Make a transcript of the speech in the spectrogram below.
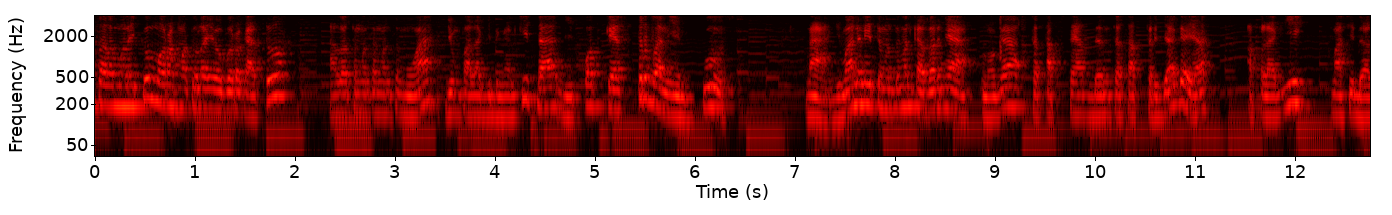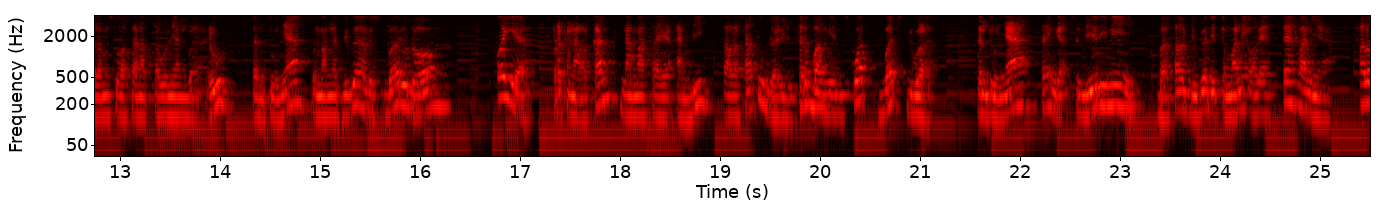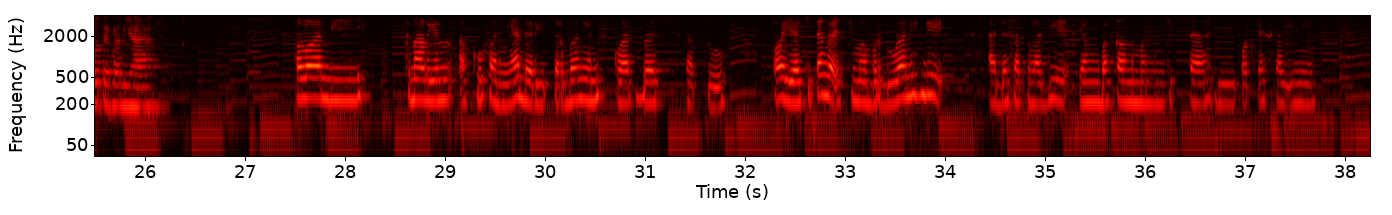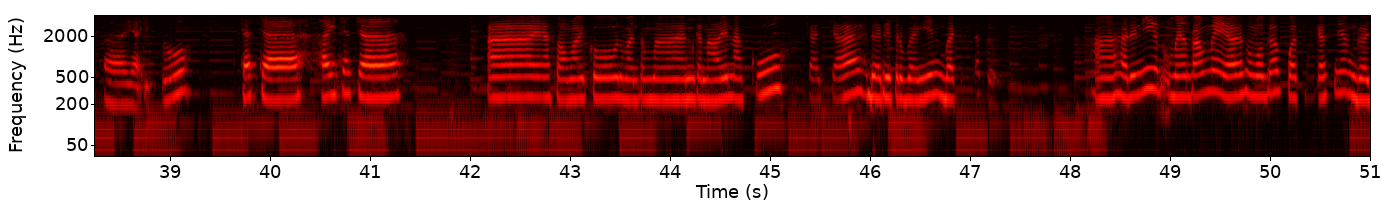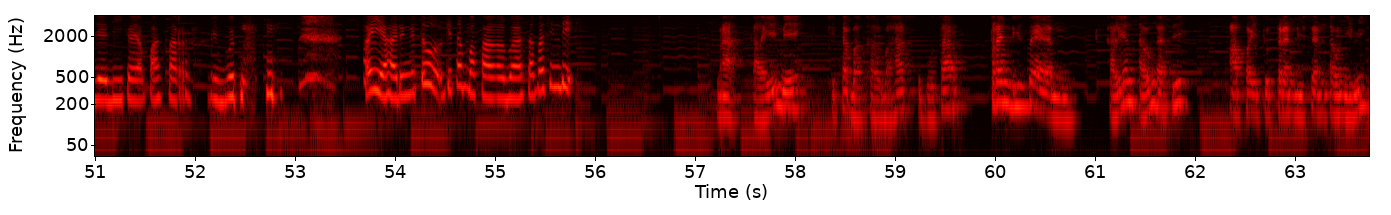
Assalamualaikum warahmatullahi wabarakatuh. Halo teman-teman semua, jumpa lagi dengan kita di podcast Terbangin Bus. Nah, gimana nih teman-teman kabarnya? Semoga tetap sehat dan tetap terjaga ya. Apalagi masih dalam suasana tahun yang baru, tentunya semangat juga harus baru dong. Oh iya, perkenalkan nama saya Andi, salah satu dari Terbangin Squad Batch 2. Tentunya saya nggak sendiri nih, bakal juga ditemani oleh Tevania. Halo Tevania. Halo Andi. Kenalin, aku Fania dari Terbangin Squad Batch 1. Oh ya, kita nggak cuma berdua nih, Di. Ada satu lagi yang bakal nemenin kita di podcast kali ini, uh, yaitu Caca. Hai Caca. Hai, Assalamualaikum teman-teman. Kenalin aku Caca dari Terbangin Batch 1. Uh, hari ini lumayan rame ya, semoga podcastnya nggak jadi kayak pasar ribut. oh iya, hari ini tuh kita bakal bahas apa sih, Di? Nah, kali ini kita bakal bahas seputar tren desain. Kalian tahu nggak sih apa itu tren desain tahun ini?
